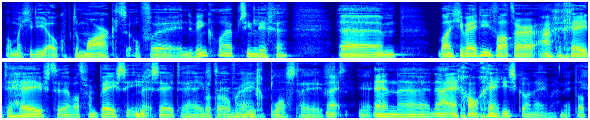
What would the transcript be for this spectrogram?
omdat je die ook op de markt of in de winkel hebt zien liggen... Ehm, want je weet niet wat er aan gegeten heeft, eh, wat voor beesten Nee, ingezeten heeft. Wat er En, overheen eh, geplast heeft. Nee. En, eh, nou, en gewoon geen risico nemen. Dat,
